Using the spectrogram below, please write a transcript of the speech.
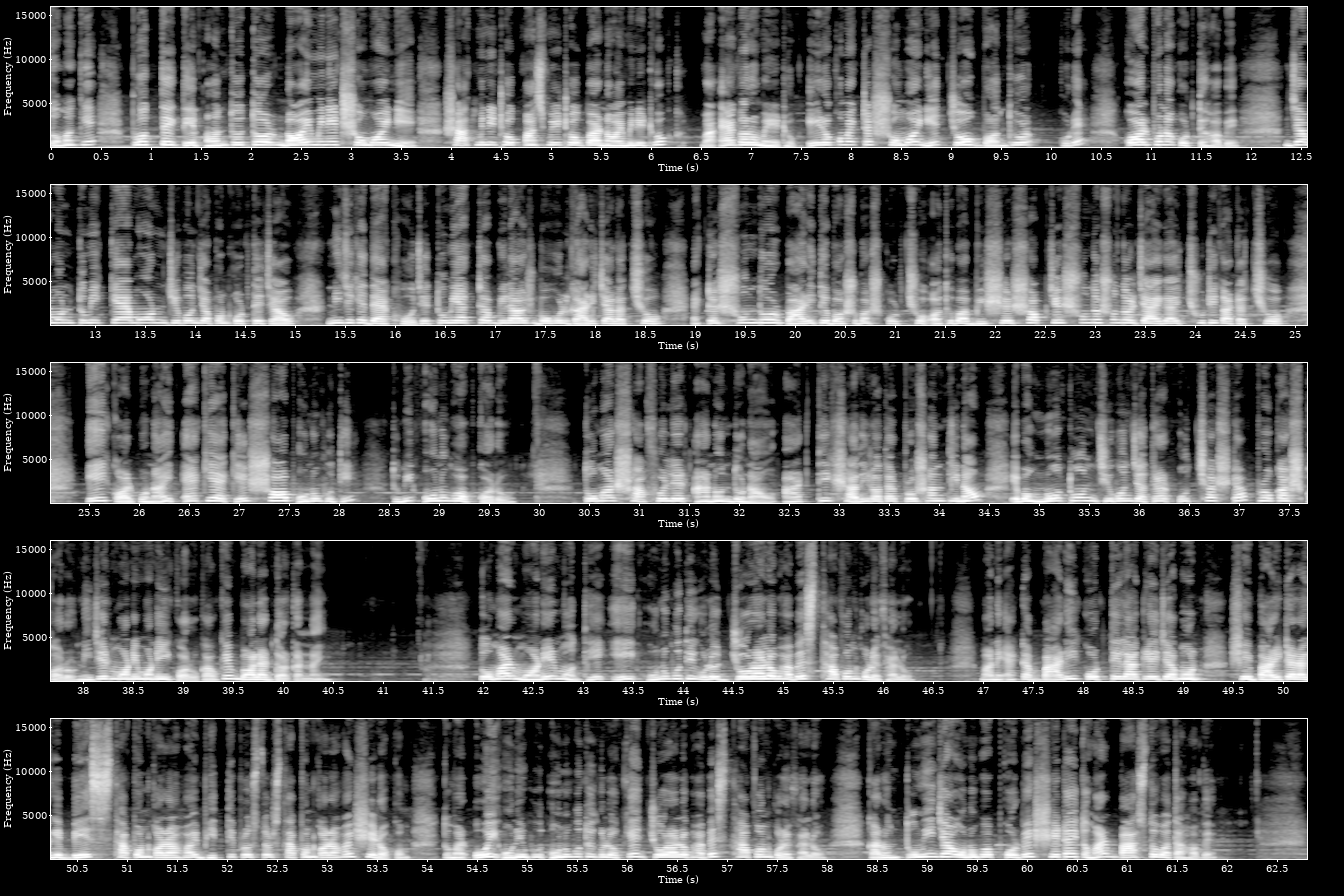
তোমাকে প্রত্যেক দিন অন্তত নয় মিনিট সময় নিয়ে, সাত মিনিট হোক, পাঁচ মিনিট হোক বা নয় মিনিট হোক বা এগারো মিনিট হোক, এরকম একটা সময় নিয়ে চোখ বন্ধ করে কল্পনা করতে হবে। যেমন তুমি কেমন জীবনযাপন করতে চাও, নিজেকে দেখো যে তুমি একটা বিলাসবহুল গাড়ি চালাচ্ছ, একটা সুন্দর বাড়িতে বসবাস করছ অথবা বিশ্বের সবচেয়ে সুন্দর সুন্দর জায়গায় ছুটি কাটাচ্ছ, এই কল্পনায় একে একে সব অনুভূতি তুমি অনুভব করো। তোমার সাফল্যের আনন্দ নাও, আর্থিক স্বাধীনতার প্রশান্তি নাও এবং নতুন জীবনযাত্রার উচ্ছ্বাসটা প্রকাশ করো, নিজের মনে মনেই করো, কাউকে বলার দরকার নাই। তোমার মনের মধ্যে এই অনুভূতিগুলো জোরালোভাবে স্থাপন করে ফেলো। মানে একটা বাড়ি করতে লাগলে যেমন সেই বাড়িটার আগে বেস স্থাপন করা হয়, ভিত্তিপ্রস্তর স্থাপন করা হয় সেরকম। তোমার ওই অনুভূ, অনুভূতিগুলোকে জোরালোভাবে স্থাপন করে ফেলো। কারণ তুমি যা অনুভব করবে সেটাই তোমার বাস্তবতা হবে।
